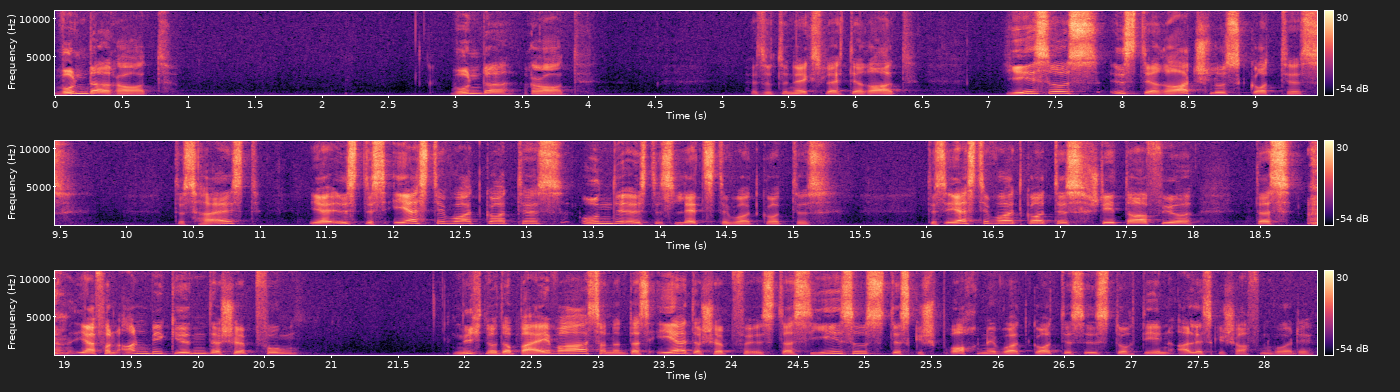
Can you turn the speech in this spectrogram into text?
Wunderrat. Wunderrat. Also zunächst vielleicht der Rat. Jesus ist der Ratschluss Gottes. Das heißt, er ist das erste Wort Gottes und er ist das letzte Wort Gottes. Das erste Wort Gottes steht dafür, dass er von Anbeginn der Schöpfung nicht nur dabei war, sondern dass er der Schöpfer ist, dass Jesus das gesprochene Wort Gottes ist, durch den alles geschaffen wurde.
